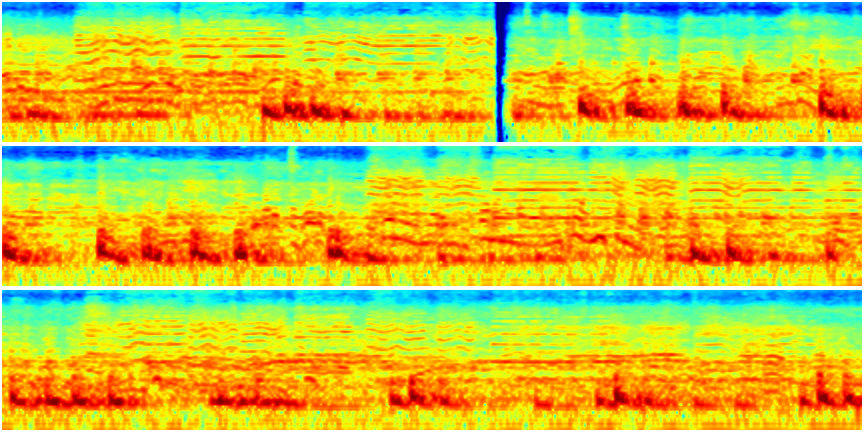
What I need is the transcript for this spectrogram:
కదా. Thank you.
